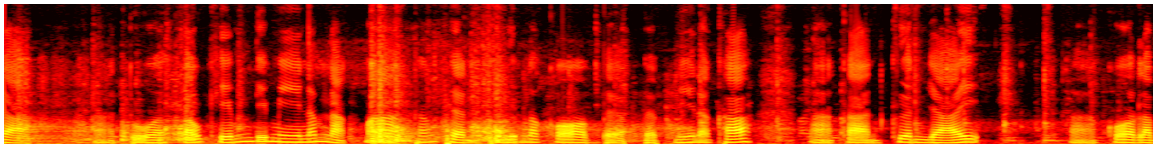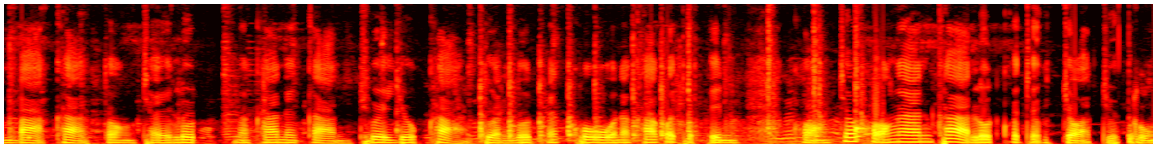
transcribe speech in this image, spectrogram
จาก ตัวเสาเข็มที่มีน้ำหนักมากทั้งแผ่นพื้นแล้วก็แบบแบบนี้นะคะอ่าการเคลื่อนย้ายก็ลำบากค่ะต้องใช้รถนะคะในการช่วยยกค่ะ ส่วนรถแมคโครนะคะ ก็จะเป็นของเจ้าของงานค่ะรถก็จะจอดอยู่ตรง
